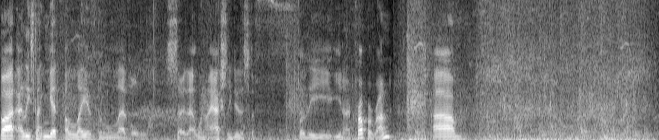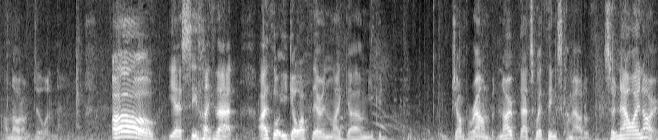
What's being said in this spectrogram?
but at least I can get a lay of the level, so that when I actually do this for the, you know, proper run, um, I'll know what I'm doing. Oh! Yeah, see, like that. I thought you go up there and, like, um, you could jump around, but nope, that's where things come out of. So now I know.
